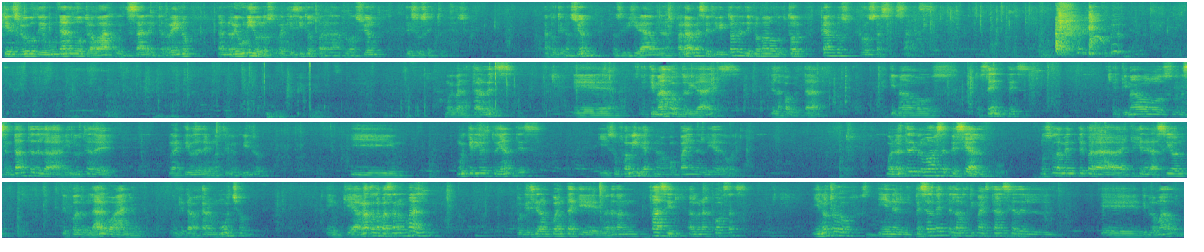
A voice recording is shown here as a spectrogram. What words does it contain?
quienes luego de un arduo trabajo en sala y terreno han reunido los requisitos para la aprobación de sus estudios. A continuación, nos dirigirá unas palabras el director del diplomado, doctor Carlos Rosas Salas. Muy buenas tardes. Eh, estimadas autoridades de la facultad, estimados docentes, estimados representantes de la industria de reactivos de diagnóstico in vitro y muy queridos estudiantes y sus familias que nos acompañan el día de hoy. Bueno, este diplomado es especial, no solamente para esta generación, después de un largo año, en que trabajaron mucho, en que a rato la pasaron mal, porque se dieron cuenta que no era tan fácil algunas cosas, y, en otros, y en el, especialmente en la última instancia del eh, diplomado,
